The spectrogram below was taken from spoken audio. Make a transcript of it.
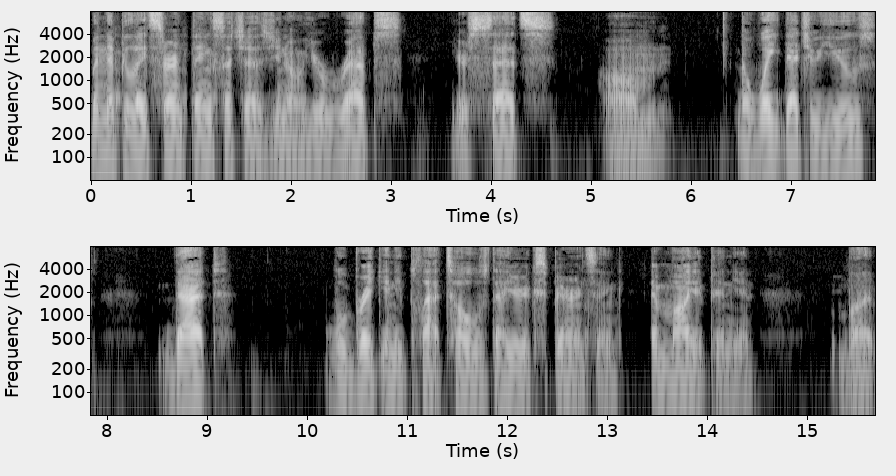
manipulate certain things such as, you know, your reps, your sets, um, the weight that you use, that will break any plateaus that you're experiencing, in my opinion. But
